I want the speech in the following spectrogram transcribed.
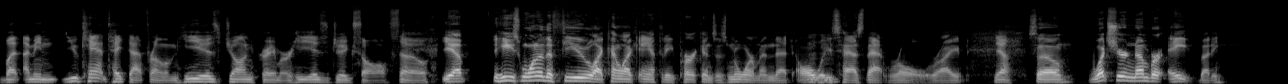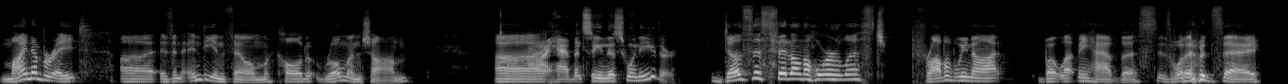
But I mean, you can't take that from him. He is John Kramer. He is Jigsaw. So Yep. He's one of the few, like kind of like Anthony Perkins as Norman, that always has that role, right? Yeah. So, what's your number eight, buddy? my number eight uh, is an Indian film called Romancham. Uh, I haven't seen this one either. Does this fit on a horror list? Probably not, but let me have this, is what I would say.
